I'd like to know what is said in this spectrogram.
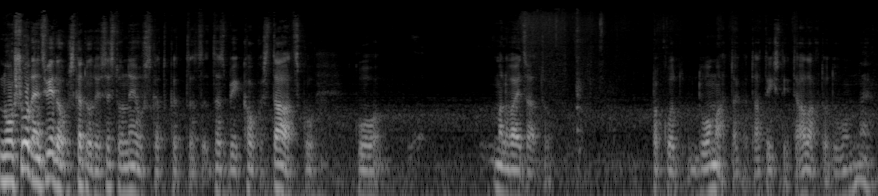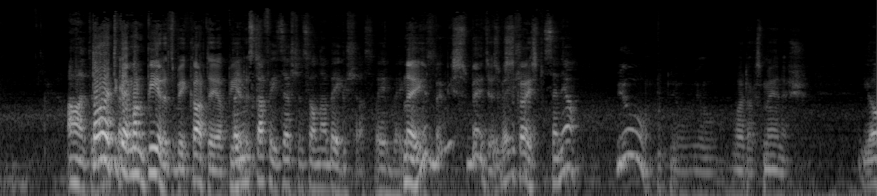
no šodienas viedokļa skatoties, es to neuzskatu, ka tas, tas bija kaut kas tāds, ko, ko man vajadzētu par ko domāt, tagad attīstīt tālāk to domu. Nē. À, Tā ir tikai mana pieredze, bija kārtējā pieredze. kafijas dzeršanas vēl nav beigušās? Vai ir beigušās? Nē, ir be- viss beidzies, viss skaisti. Sen jau? Jo, jau, jau vairākus mēnešus. Jo,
